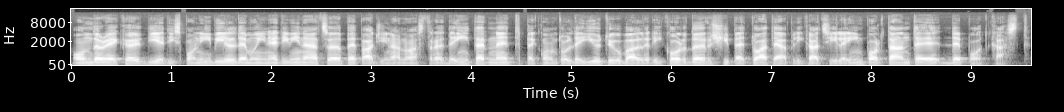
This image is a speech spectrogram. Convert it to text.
On The Record e disponibil de mâine dimineață pe pagina noastră de internet, pe contul de YouTube al Recorder și pe toate aplicațiile importante de podcast.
